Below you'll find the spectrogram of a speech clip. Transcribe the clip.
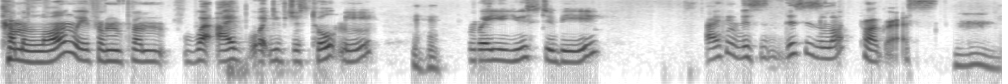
come a long way from from what i've what you've just told me Mhm. where you used to be i think this is this is a lot of progress Mhm.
